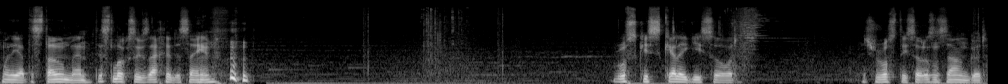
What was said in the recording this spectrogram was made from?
when they had the stone men, this looks exactly the same. Rusky Skellige sword. It's rusty, so it doesn't sound good.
